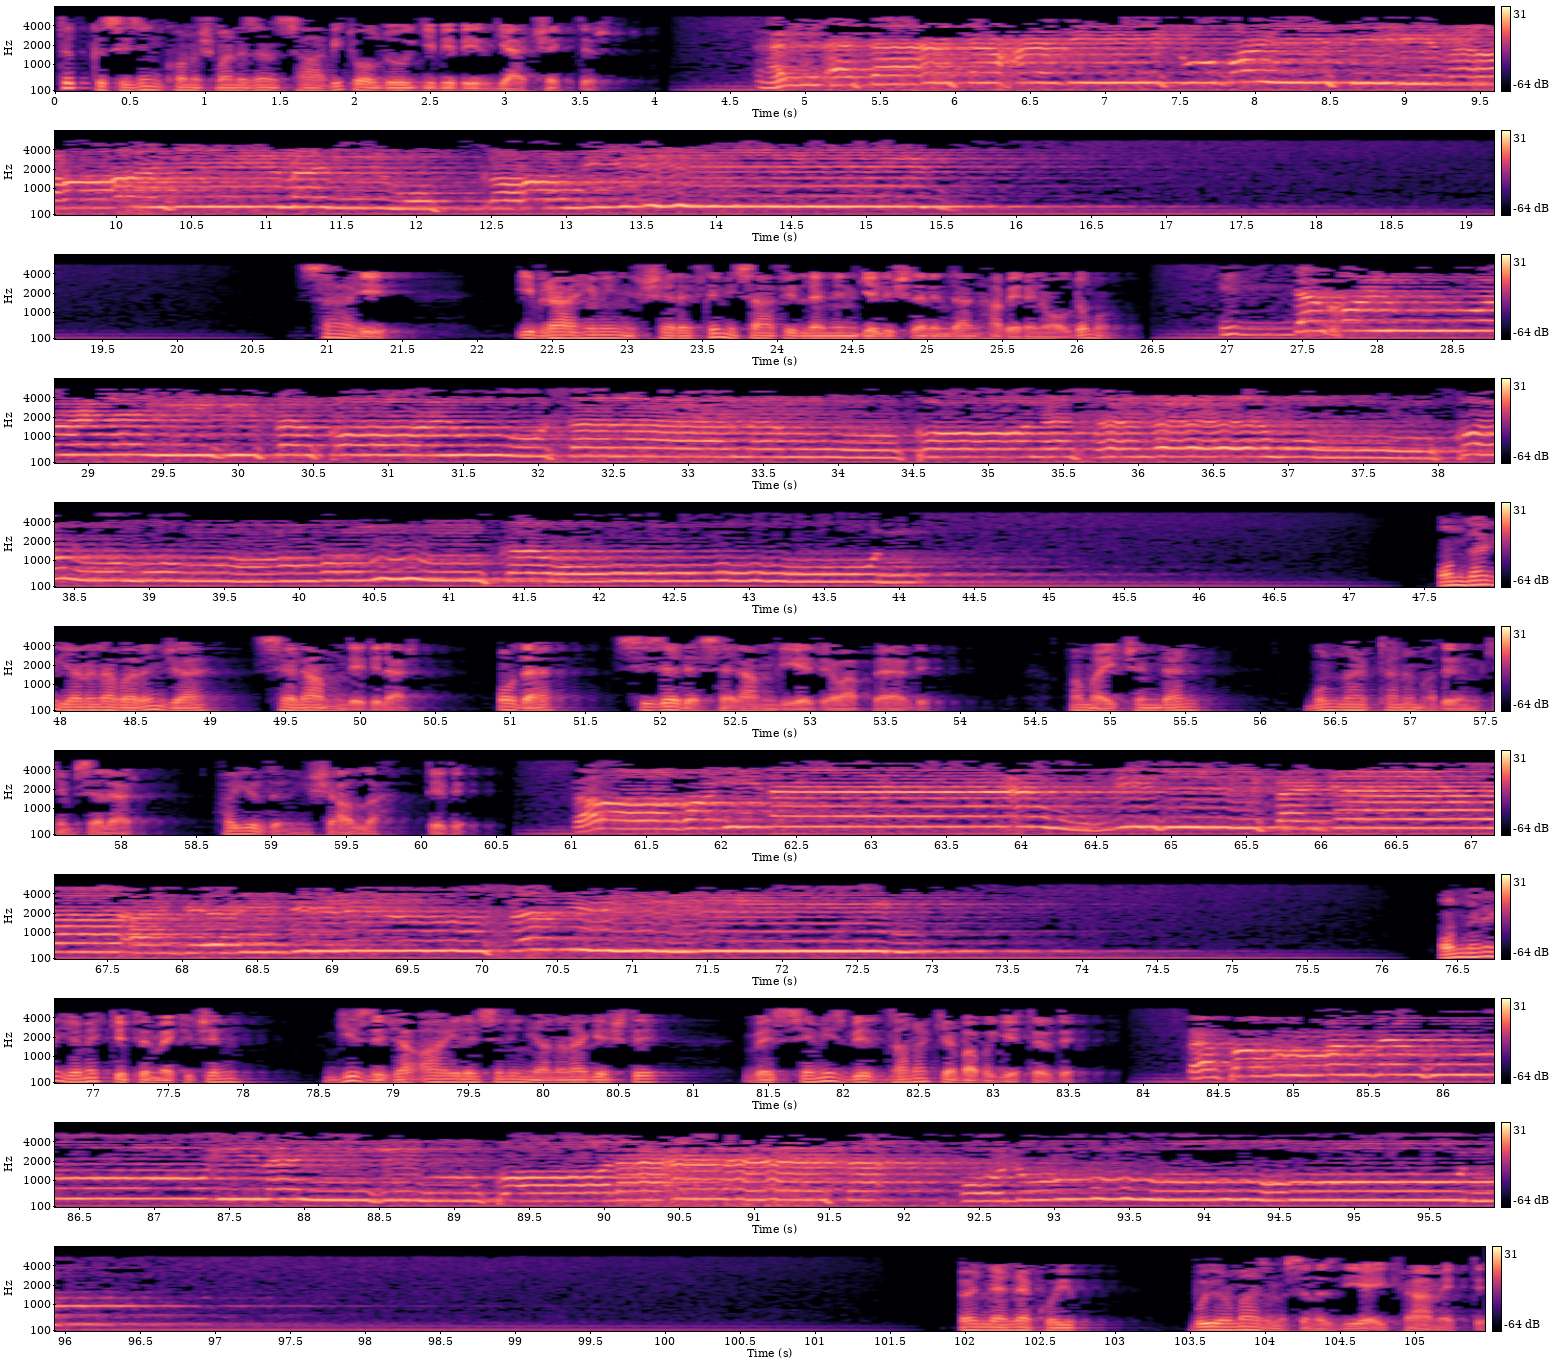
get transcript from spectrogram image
tıpkı sizin konuşmanızın sabit olduğu gibi bir gerçektir. هل أتاك حديث ضيف إبراهيم المكرمين Sahi, İbrahim'in şerefli misafirlerinin gelişlerinden haberin oldu mu? Onlar yanına varınca selam dediler. O da size de selam diye cevap verdi. Ama içinden, bunlar tanımadığım kimseler, hayırdır inşallah, dedi. Onlara yemek getirmek için gizlice ailesinin yanına geçti ve semiz bir dana kebabı getirdi. Önlerine koyup, buyurmaz mısınız diye ikram etti.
